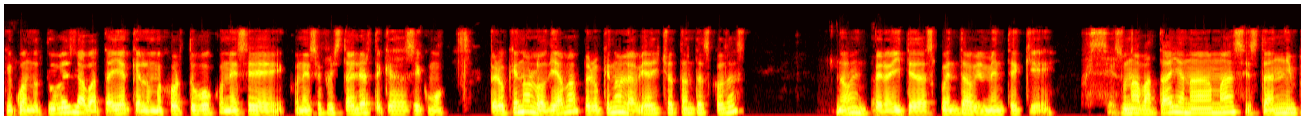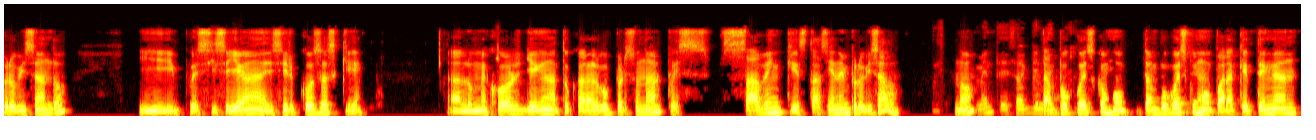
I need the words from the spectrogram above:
que cuando tú ves la batalla que a lo mejor tuvo con ese, con ese freestyler, te quedas así como, ¿pero qué no lo odiaba? ¿Pero qué no le había dicho tantas cosas? ¿No? Pero ahí te das cuenta, obviamente, que, pues es una batalla nada más, están improvisando y pues si se llegan a decir cosas que a lo mejor lleguen a tocar algo personal, pues saben que está siendo improvisado, ¿no? Tampoco es como, tampoco es como para que tengan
